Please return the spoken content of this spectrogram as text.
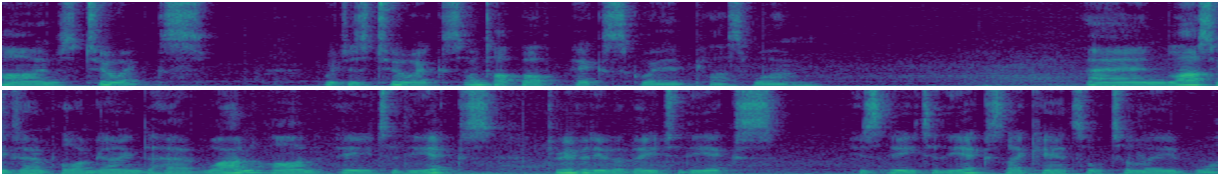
times 2x, which is 2x on top of x squared plus 1. And last example, I'm going to have 1 on e to the x. Derivative of e to the x is e to the x. They cancel to leave 1.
